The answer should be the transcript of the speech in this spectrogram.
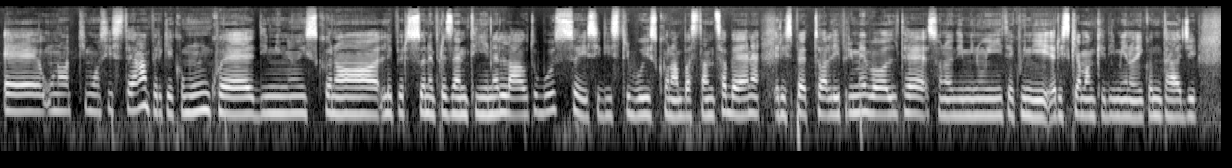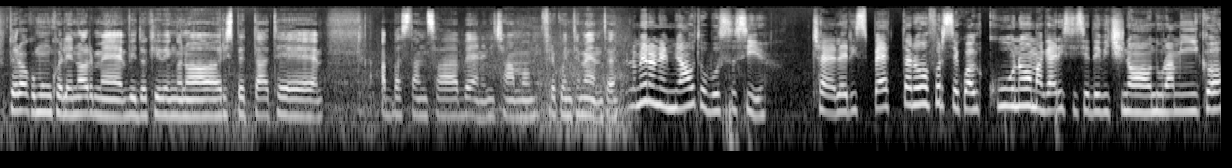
È un ottimo sistema perché comunque diminuiscono le persone presenti nell'autobus e si distribuiscono abbastanza bene rispetto alle prime volte sono diminuite, quindi rischiamo anche di meno i contagi, però comunque le norme vedo che vengono rispettate abbastanza bene, diciamo, frequentemente. Perlomeno nel mio autobus sì, cioè le rispettano, forse qualcuno magari si siede vicino ad un amico,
